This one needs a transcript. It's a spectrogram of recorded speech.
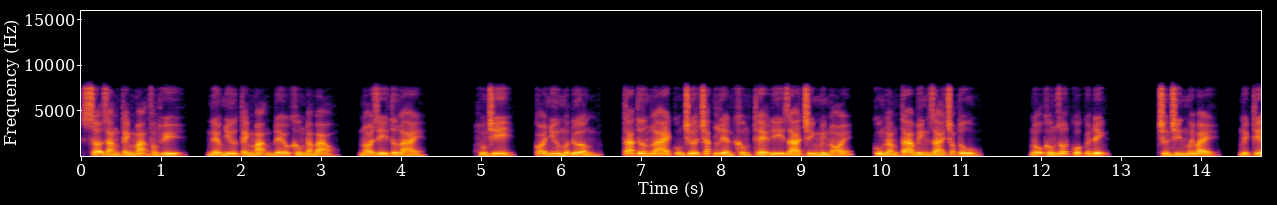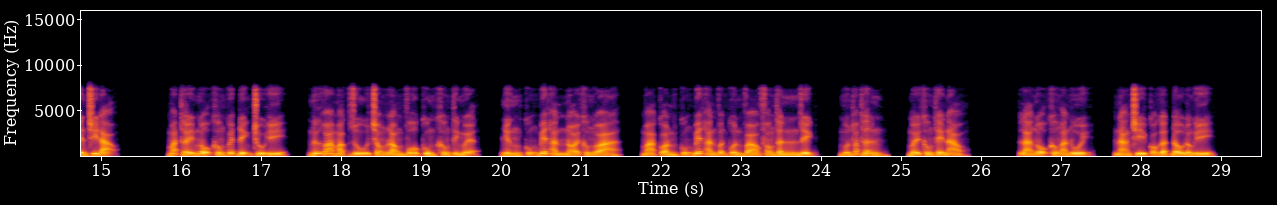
Sợ rằng tánh mạng phong thủy, nếu như tánh mạng đều không đảm bảo, nói gì tương lai. huống chi, coi như mượn đường, ta tương lai cũng chưa chắc liền không thể đi ra chính mình nói, cùng lắm ta binh giải trọng tu. Nộ không rốt cuộc quyết định. Chương 97, Nghịch Thiên Chi Đạo. Mắt thấy ngộ không quyết định chủ ý, nữ hoa mặc dù trong lòng vô cùng không tình nguyện, nhưng cũng biết hắn nói không hoa, mà còn cũng biết hắn vẫn cuốn vào phong thần dịch, muốn thoát thân, mấy không thể nào. Là ngộ không an ủi, nàng chỉ có gật đầu đồng ý.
